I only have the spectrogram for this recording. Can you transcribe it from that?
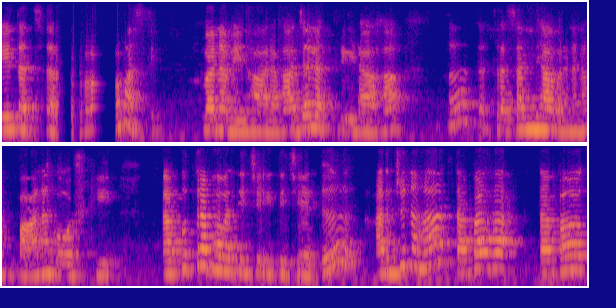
एतत् सर्वम् अस्ति। वनविहारः जलक्रीडाः तत्र सन्ध्यावर्णनं पानगोष्ठी कुत्र भवति चे- इति चेत् अर्जुनः तपः तप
